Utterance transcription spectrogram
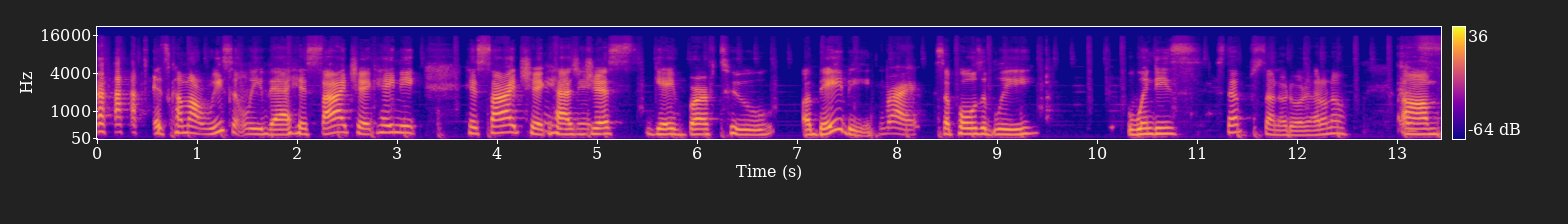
it's come out recently that his side chick hey nick his side chick Hey, has Nick. just gave birth to a baby right. supposedly wendy's stepson or daughter i don't know Um,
